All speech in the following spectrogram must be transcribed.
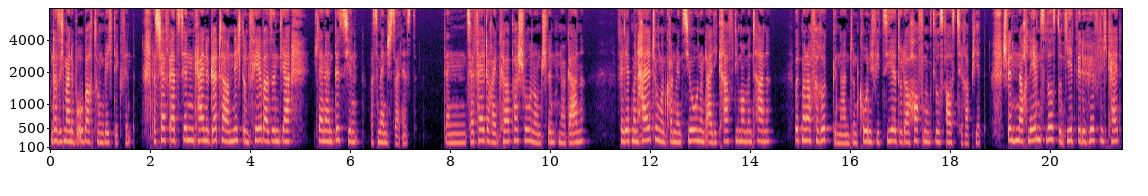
und dass ich meine Beobachtungen wichtig finde. Dass Chefärztinnen keine Götter und nicht unfehlbar sind, ja, ich lerne ein bisschen, was Menschsein ist. Denn zerfällt doch ein Körper schon und schwinden Organe? Verliert man Haltung und Konvention und all die Kraft, die momentane? Wird man auch verrückt genannt und chronifiziert oder hoffnungslos austherapiert? Schwinden auch Lebenslust und jedwede Höflichkeit?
